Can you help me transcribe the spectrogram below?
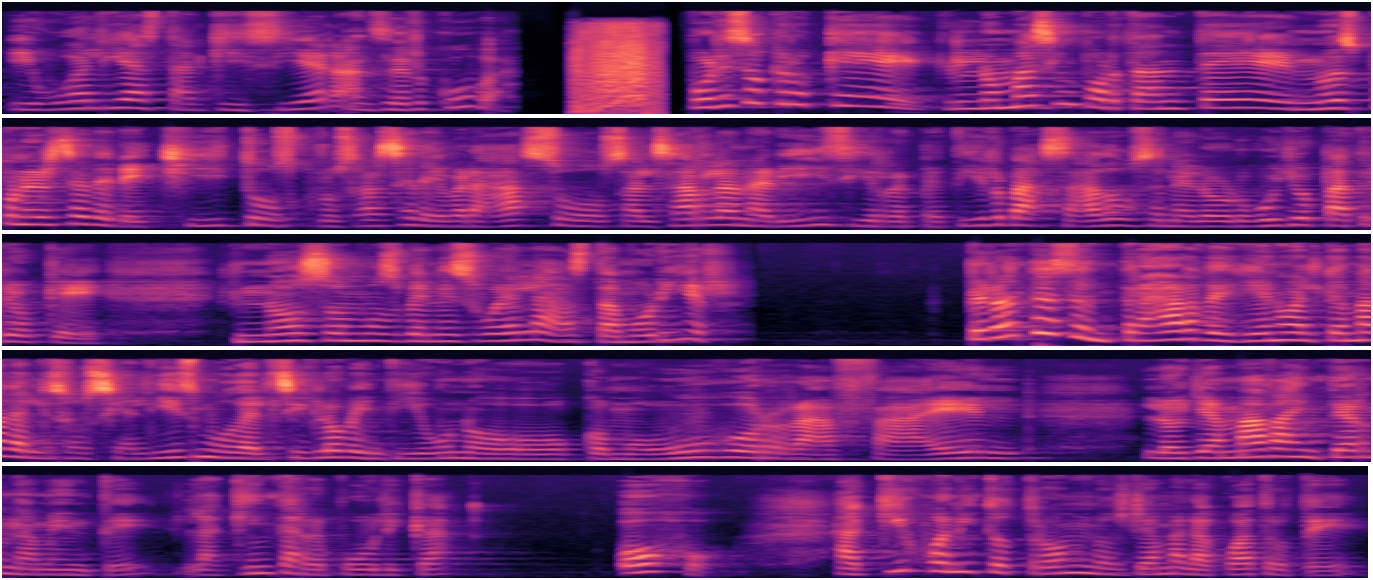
igual y hasta quisieran ser Cuba. Por eso creo que lo más importante no es ponerse derechitos, cruzarse de brazos, alzar la nariz y repetir basados en el orgullo patrio que no somos Venezuela hasta morir. Pero antes de entrar de lleno al tema del socialismo del siglo XXI, o como Hugo Rafael lo llamaba internamente, la Quinta República, ojo, aquí Juanito Trump nos llama la 4T,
